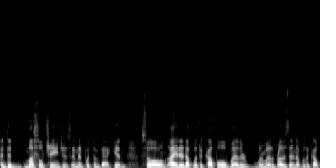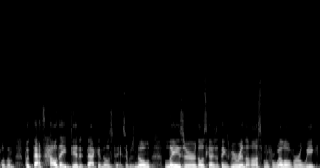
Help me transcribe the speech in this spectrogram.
and did muscle changes and then put them back in. So I had ended up with a couple, my other, one of my other brothers ended up with a couple of them. But that's how they did it back in those days. There was no laser, those kinds of things. We were in the hospital for well over a week.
